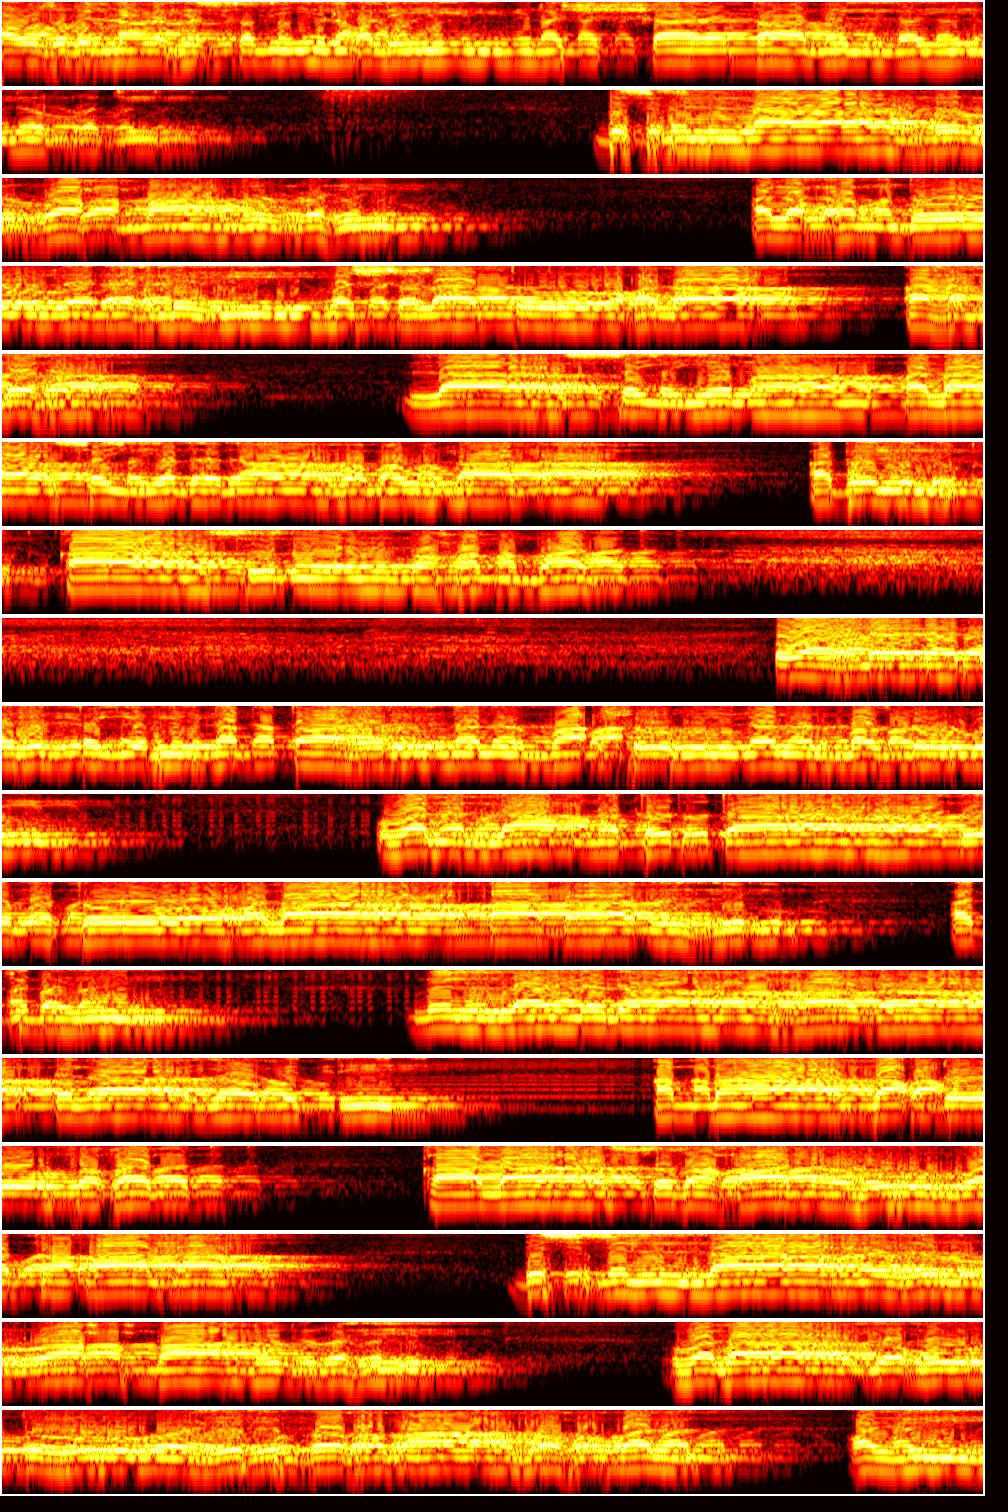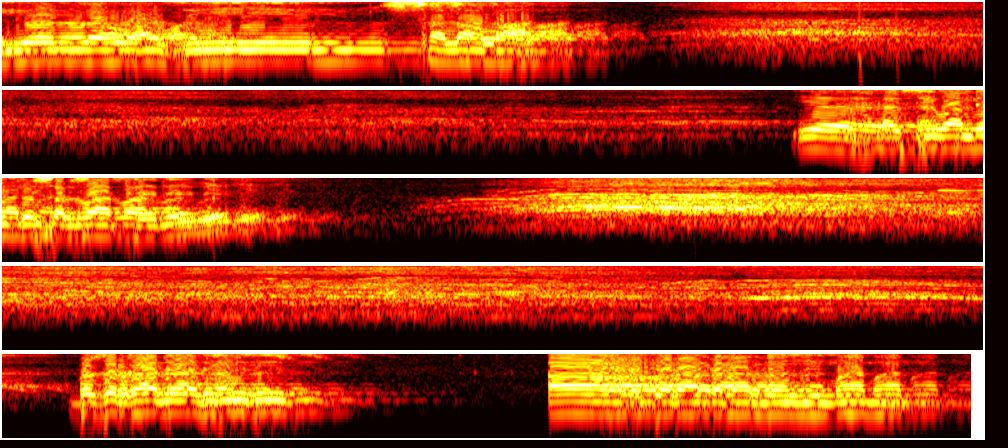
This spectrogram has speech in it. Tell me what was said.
अज़बिल्लाशैतानरजीम बिस्मिल्लाहिर्रहमानिर्रहीम अलहम्दुलिल्लाहि वस्सलातु अला अहलिहा ला सय्यमा अला सय्यदना व मौलाना अबिल कासिम मोहम्मद तय्यबीन ताहिरीन अलमासूरीन अलमज़लूमीन वल्लानतु दाइमतु अला आदाइहिम अजमईन मिन लैलना हाज़ा इला यौमिद्दीन अम्मा बअदु फ़क़द काला सुबहानहु व तआला बिस्मिल्लाहिर्रहमानिर्रहीम वला यऊदुहु हिफ्ज़ुहुमा व हुवल अलियुल अज़ीम सलावत। ये हँसी वाली तो सलवात है नहीं ये? बुजुर्गान अज़ीज़ और बरदरान ईमान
